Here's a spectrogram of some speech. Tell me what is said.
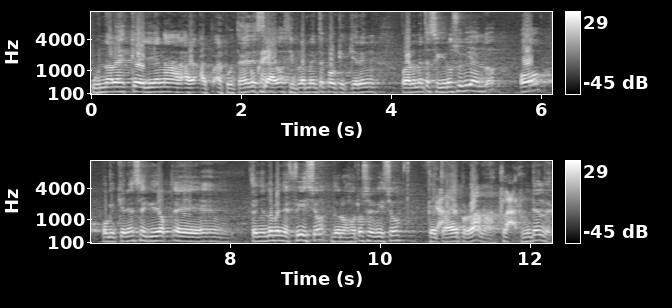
una vez que llegan al puntaje deseado, simplemente porque quieren probablemente seguirlo subiendo o porque quieren seguir eh, teniendo beneficios de los otros servicios que trae el programa. Claro. ¿Me entiendes?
